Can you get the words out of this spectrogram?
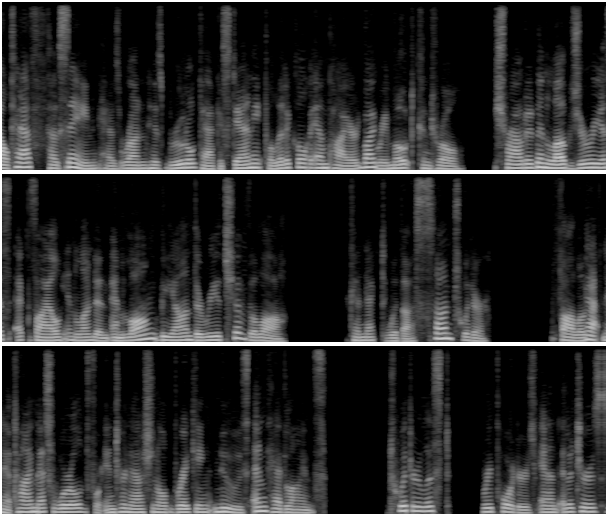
Altaf Hussain has run his brutal Pakistani political empire by remote control, shrouded in luxurious exile in London and long beyond the reach of the law. Connect with us on Twitter. Follow at NYTimes World for international breaking news and headlines. Twitter list, reporters and editors.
